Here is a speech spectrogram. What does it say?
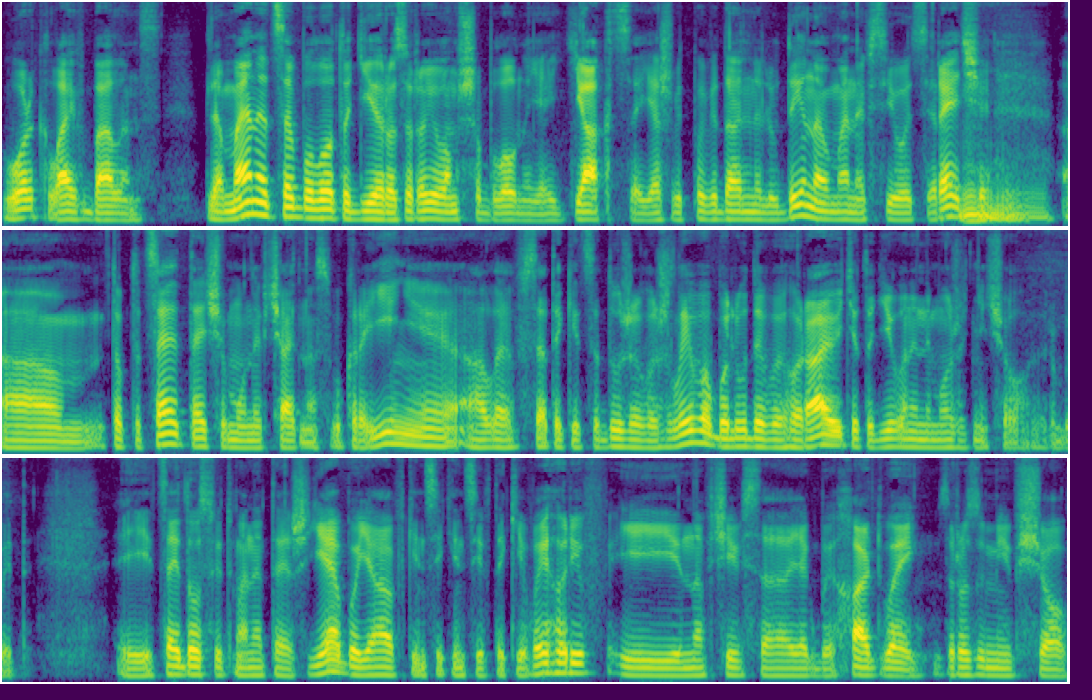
Work-life balance. Для мене це було тоді розривом шаблону. Я як це? Я ж відповідальна людина, в мене всі оці речі. М. Ам, тобто, це те, чому не вчать нас в Україні, але все-таки це дуже важливо, бо люди вигорають, і тоді вони не можуть нічого зробити. І цей досвід в мене теж є, бо я в кінці кінців таки вигорів і навчився якби hard way. Зрозумів, що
